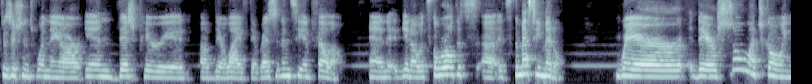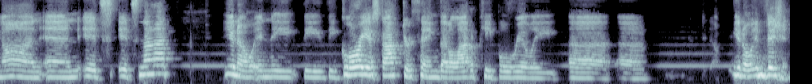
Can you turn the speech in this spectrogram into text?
physicians when they are in this period of their life, their residency and fellow. And you know, it's the world that's uh, it's the messy middle where there's so much going on, and it's it's not you know in the the the glorious doctor thing that a lot of people really uh, uh, you know envision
